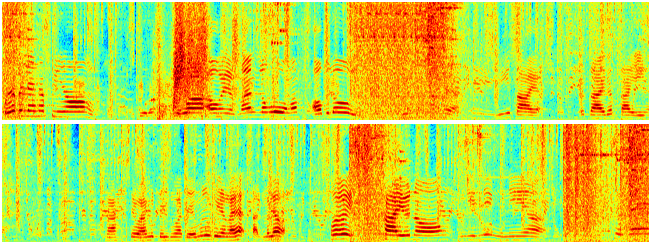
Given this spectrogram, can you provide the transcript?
เปิดไปเลยครับพี่น้องตัวละเพราะว่าเอาแบบนั้นโล่งๆครับ เอาไปเลยยิงมันเลยอะนี่ก็ตายอะก็ตายก็ตายเองอะมาแต่ว่ามีตีมาแต่ไม่รู้เป็นยังไงฮะตัดมาแล้วเฮ้ยใครวะน้องยืนนิ่งอยู่เนี่ยเจ้าแดง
